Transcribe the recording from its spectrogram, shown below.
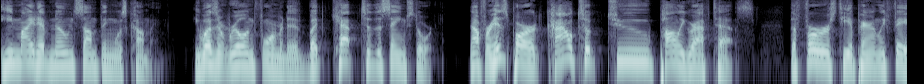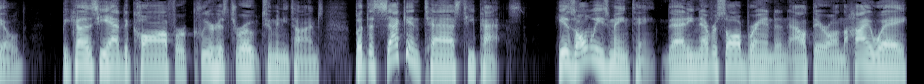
he might have known something was coming. He wasn't real informative, but kept to the same story. Now, for his part, Kyle took two polygraph tests. The first he apparently failed because he had to cough or clear his throat too many times, but the second test he passed. He has always maintained that he never saw Brandon out there on the highway,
